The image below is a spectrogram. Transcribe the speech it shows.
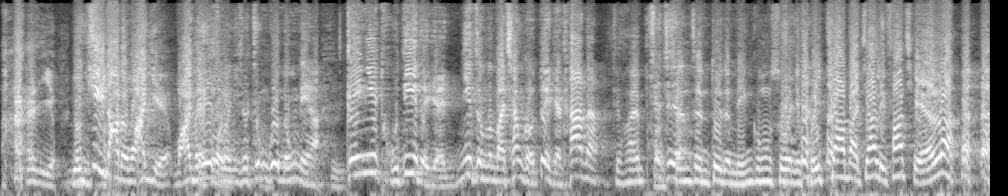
有有巨大的瓦解瓦解没错，作用你。说中国农民啊，给你土地的人，你怎么把枪口对着他呢？就好像跑深圳对着民工说：“你回家吧，家里发钱了。”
